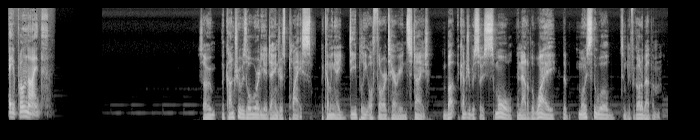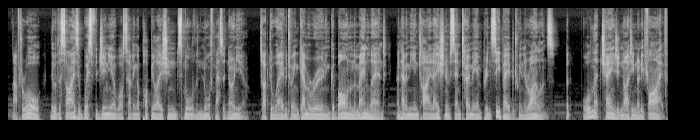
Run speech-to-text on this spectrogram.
April 9th. So the country was already a dangerous place, becoming a deeply authoritarian state. But the country was so small and out of the way that most of the world simply forgot about them. After all, they were the size of West Virginia whilst having a population smaller than North Macedonia, tucked away between Cameroon and Gabon on the mainland, and having the entire nation of Sao Tome and Principe between their islands. But all that changed in 1995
